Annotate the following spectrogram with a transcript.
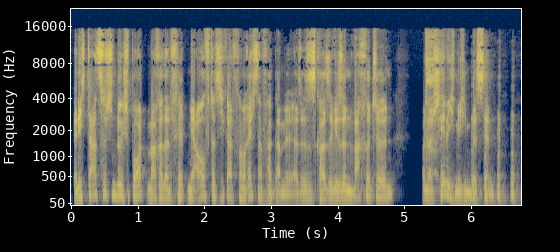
wenn ich da zwischendurch Sport mache, dann fällt mir auf, dass ich gerade vom Rechner vergammel. Also es ist quasi wie so ein Wachrütteln und dann schäme ich mich ein bisschen.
